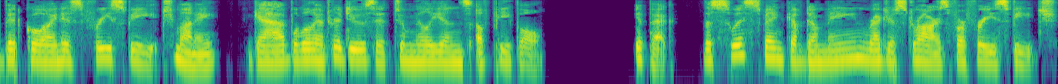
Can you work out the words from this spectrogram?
Bitcoin is free speech money, Gab will introduce it to millions of people. Epik, the Swiss Bank of Domain Registrars for Free Speech.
